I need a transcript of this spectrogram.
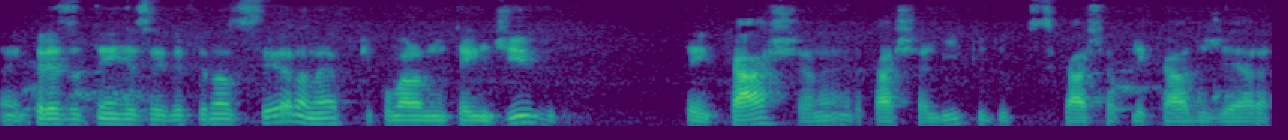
A empresa tem receita financeira, né? Porque como ela não tem dívida, tem caixa, né? Caixa líquido, esse caixa aplicado gera,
